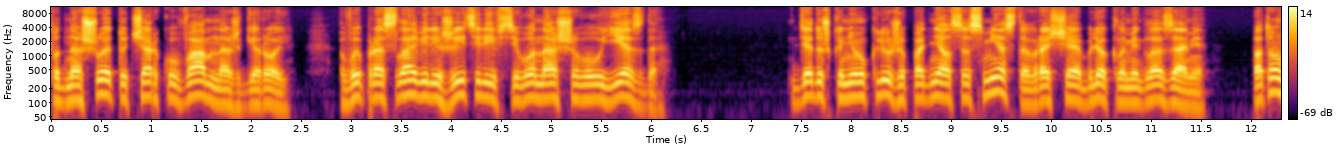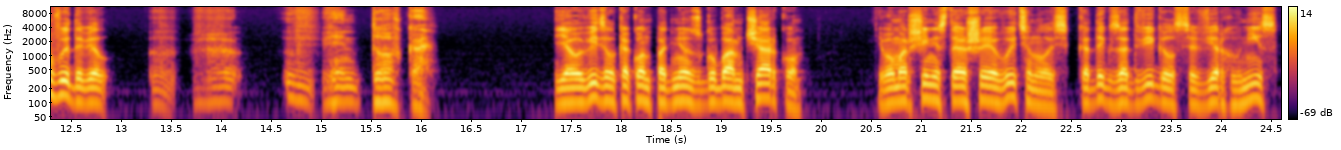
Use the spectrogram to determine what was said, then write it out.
подношу эту чарку вам, наш герой. Вы прославили жителей всего нашего уезда». Дедушка неуклюже поднялся с места, вращая блеклыми глазами. Потом выдавил «Винтовка». Я увидел, как он поднес к губам чарку. Его морщинистая шея вытянулась, кадык задвигался вверх-вниз.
